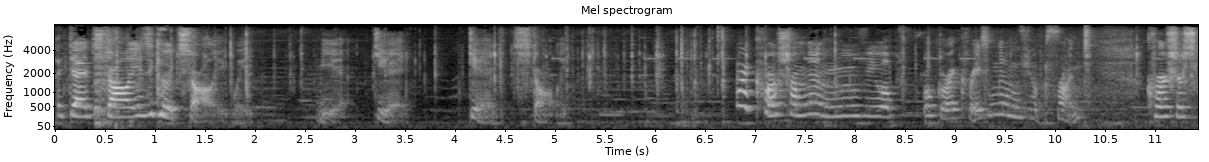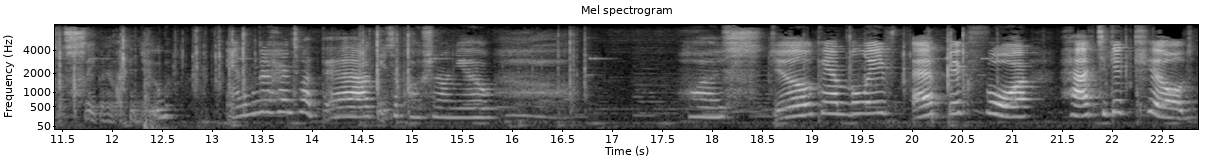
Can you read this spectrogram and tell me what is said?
A dead Starly is a good Starly. Wait. Yeah, dead. I'm gonna move you up. Oh, great, crazy. I'm gonna move you up front. Crusher's still sleeping like a noob. And I'm gonna head into my bag, use a potion on you. I still can't believe Epic 4 had to get killed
